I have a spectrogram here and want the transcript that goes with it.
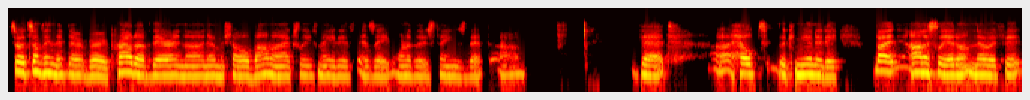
So it's something that they're very proud of there, and uh, I know Michelle Obama actually has made it as a one of those things that um, that uh, helped the community. But honestly, I don't know if it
